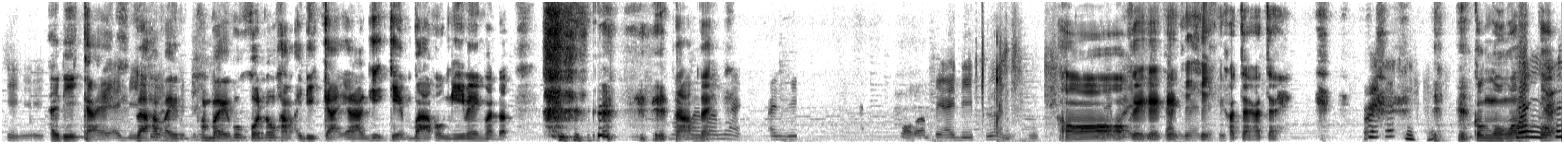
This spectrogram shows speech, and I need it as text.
ที่ไอดีไก่ไอ ID แล้วทำไมเพื่อนทำไมพวกคนต้องทำไอดีไก่ทั้งที่เกมบ้าพวกนี้แม่งมันแบบถามหน่อยไม่ไม่ไอดี บอกว่ามันเป็นไอดีเพื่อน อ๋อโอเคโอเคโอเคโอเคเข้าใจเข้าใจ ก็งงว่าไม่โกใช่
